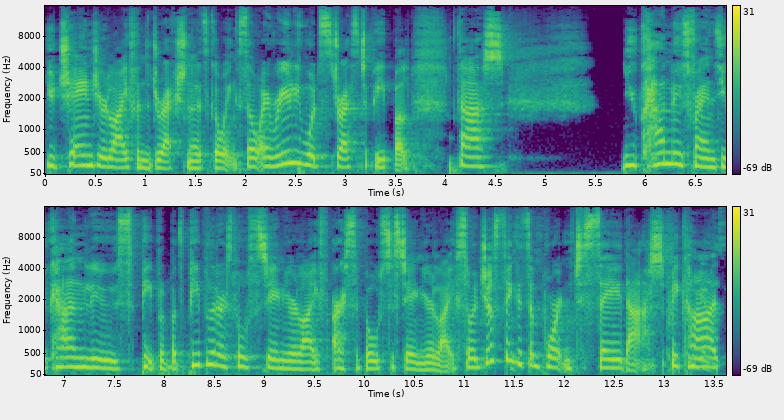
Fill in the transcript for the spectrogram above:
you change your life in the direction that it's going. So I really would stress to people that you can lose friends, you can lose people, but the people that are supposed to stay in your life are supposed to stay in your life. So I just think it's important to say that because.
